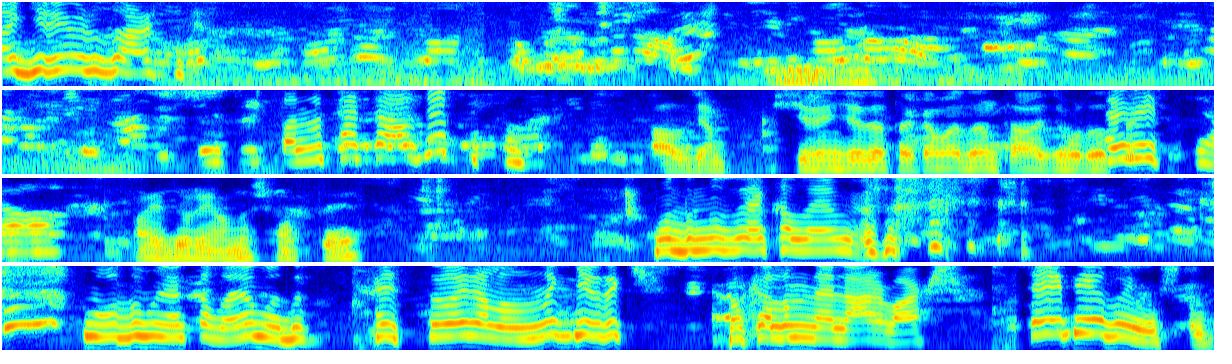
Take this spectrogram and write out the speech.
Ay giriyoruz artık. Bana taç alacak mısın? Alacağım. Şirince'de takamadığın tacı burada Evet takacaksın. ya. Ay dur yanlış moddayız. Modumuzu yakalayamıyoruz. Modumu yakalayamadım. Festival alanına girdik. Bakalım neler var. Şey diye duymuştum.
